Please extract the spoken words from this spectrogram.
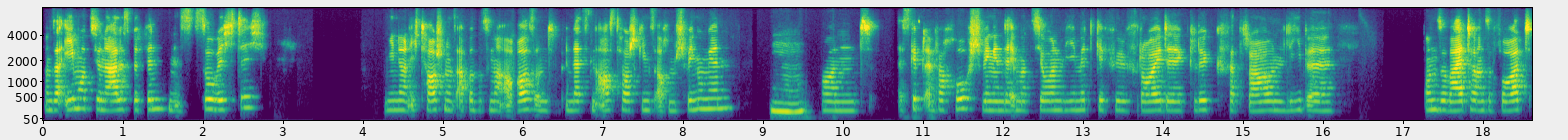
unser emotionales Befinden ist so wichtig. Nina und ich tauschen uns ab und zu mal aus und im letzten Austausch ging es auch um Schwingungen. Mhm. Und es gibt einfach hochschwingende Emotionen wie Mitgefühl, Freude, Glück, Vertrauen, Liebe und so weiter und so fort.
